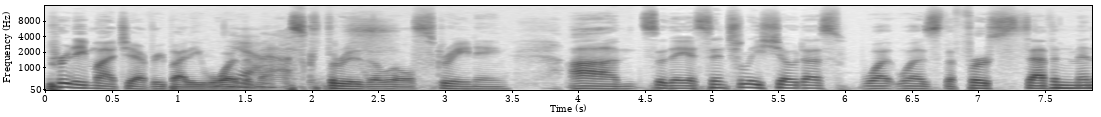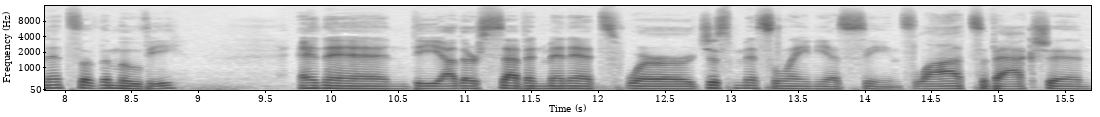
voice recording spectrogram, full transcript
pretty much everybody wore Yeah. the mask through the little screening. Um, so they essentially showed us what was the first seven minutes of the movie, and then the other seven minutes were just miscellaneous scenes, lots of action,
